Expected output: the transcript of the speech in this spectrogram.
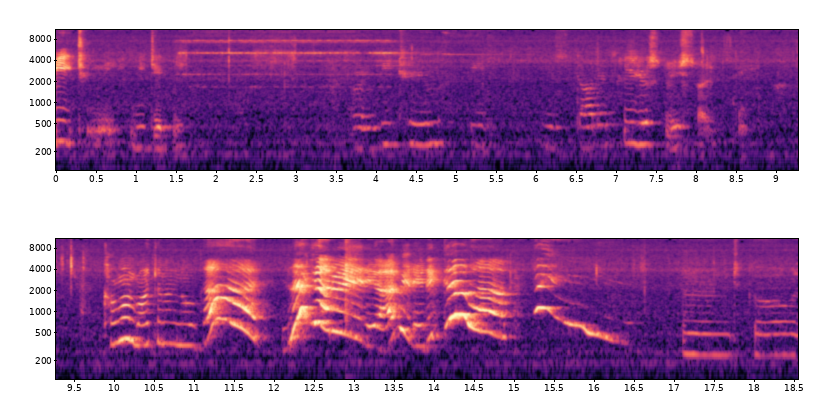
beat me. He did me. I beat him. He, he started. He just restarted. Come on, why can I know? Hi! Look at me! I'm ready to go! up! And go over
